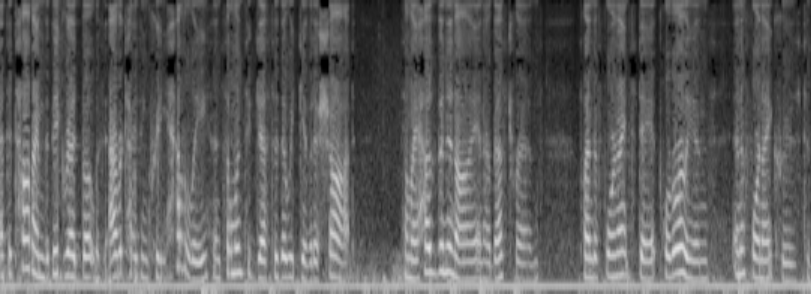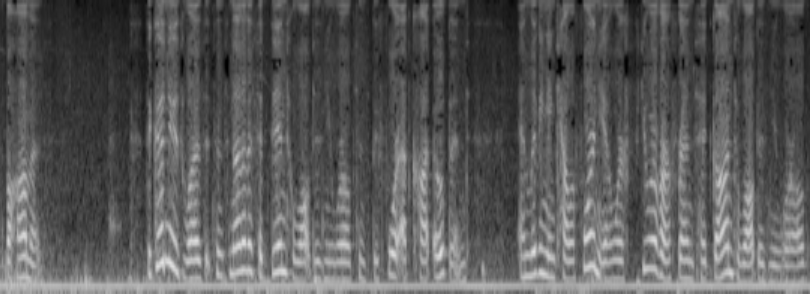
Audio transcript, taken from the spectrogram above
At the time, the Big Red Boat was advertising pretty heavily, and someone suggested that we'd give it a shot. So my husband and I and our best friends planned a four-night stay at Port Orleans and a four-night cruise to the Bahamas. The good news was that since none of us had been to Walt Disney World since before Epcot opened, and living in California where few of our friends had gone to Walt Disney World,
